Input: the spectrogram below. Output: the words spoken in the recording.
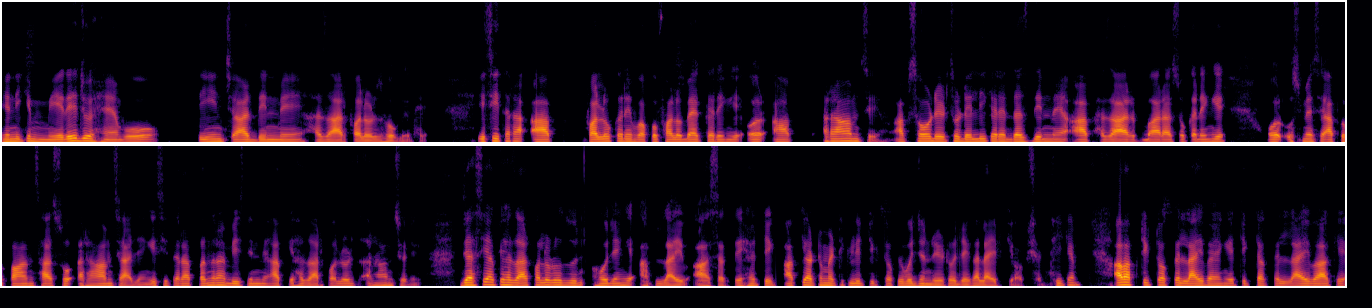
यानी कि मेरे जो हैं वो 3-4 दिन में हज़ार फॉलोअर्स हो गए थे। इसी तरह आप फॉलो करें, वो आपको फॉलो बैक करेंगे और आप आराम से आप सौ डेढ़ सौ डेली करें, 10 दिन में आप हज़ार बारह सौ करेंगे और उसमें से आपको 5-700 आराम से आ जाएँगे इसी तरह 15-20 दिन में आपके हज़ार फॉलोअर्स आराम से हो जाएँगे जैसे आपके हज़ार फॉलोअर्स हो जाएँगे आप लाइव आ सकते हैं टिक आपके ऑटोमेटिकली टिकटॉक पे वो जनरेट हो जाएगा लाइव की ऑप्शन, ठीक है? अब आप टिकटॉक पे लाइव आएँगे, टिकटॉक पे लाइव आके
